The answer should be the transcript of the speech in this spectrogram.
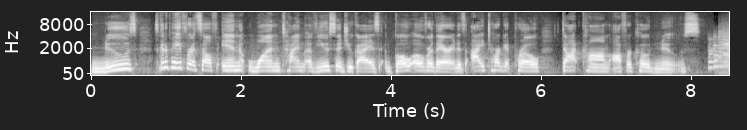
NEWS. It's going to pay for itself in one time of usage, you guys. Go over there. It is itargetpro.com, offer code NEWS.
